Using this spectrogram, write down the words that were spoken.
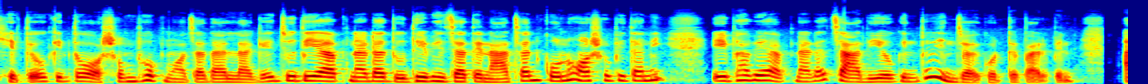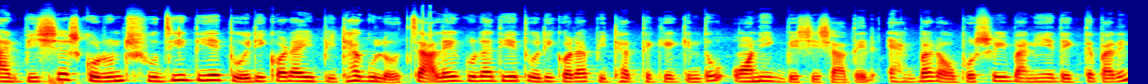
খেতেও কিন্তু অসম্ভব মজাদার লাগে। যদি আপনারা দুধে ভেজাতে না চান, কোনো অসুবিধা নেই। এইভাবে আপনারা চা দিয়েও কিন্তু এনজয় করতে পারবেন। আর বিশ্বাস করুন, সুজি দিয়ে তৈরি করা এই পিঠাগুলো, চালের গুঁড়া দিয়ে তৈরি করা পিঠার থেকে কিন্তু অনেক বেশি স্বাদের। একবার অবশ্যই বানিয়ে দেখতে পারেন।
